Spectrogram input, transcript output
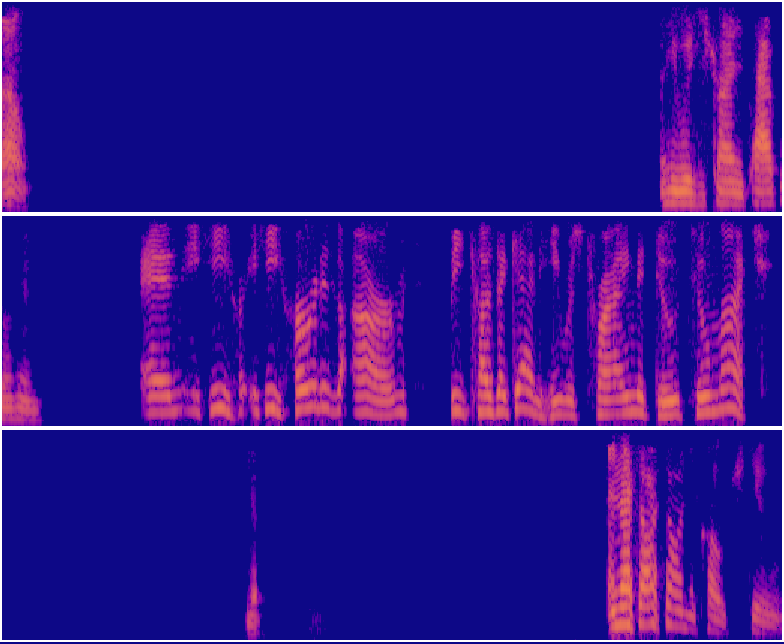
Oh. He was just trying to tackle him. and he he hurt his arm because again he was trying to do too much. And that's also on the coach too,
